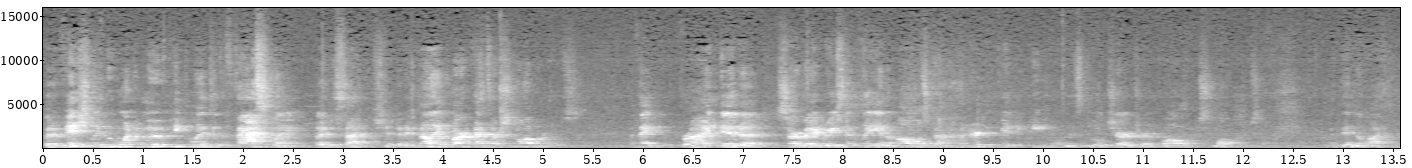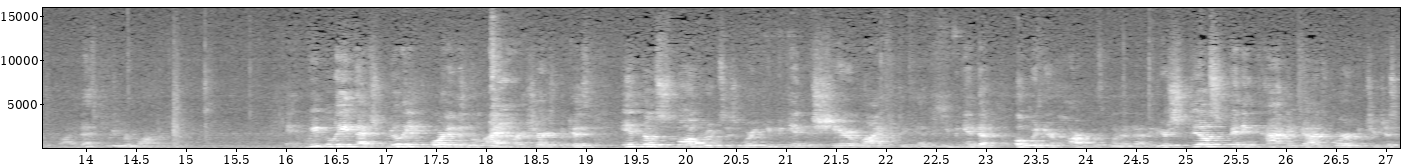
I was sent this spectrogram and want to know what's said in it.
But eventually, we want to move people into the fast lane of discipleship. And at Millennium Park, that's our small groups. I think Brian did a survey recently, and almost 150 people in this little church are involved in small group within the life of his body. That's pretty remarkable. And we believe that's really important in the life of our church because in those small groups is where you begin to share life together. You begin to open your heart with one another. You're still spending time in God's Word, but you're just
